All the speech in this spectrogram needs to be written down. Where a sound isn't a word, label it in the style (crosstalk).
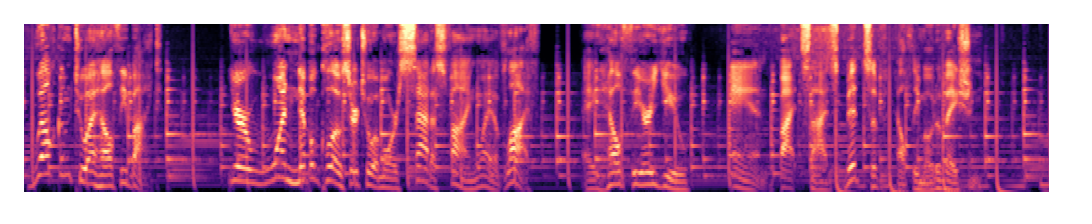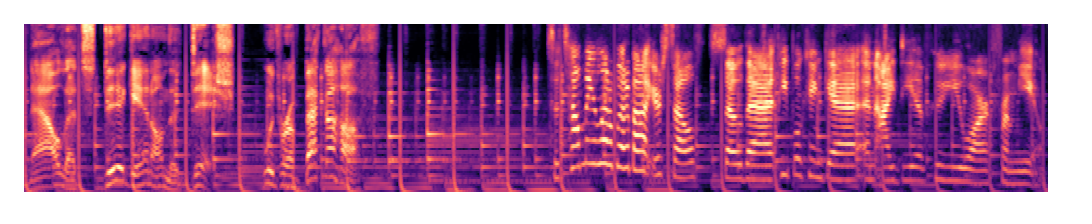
Welcome to A Healthy Bite. You're one nibble closer to a more satisfying way of life a healthier you, and bite sized bits of healthy motivation. Now let's dig in on the dish with Rebecca Huff. So tell me a little bit about yourself so that people can get an idea of who you are from you.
